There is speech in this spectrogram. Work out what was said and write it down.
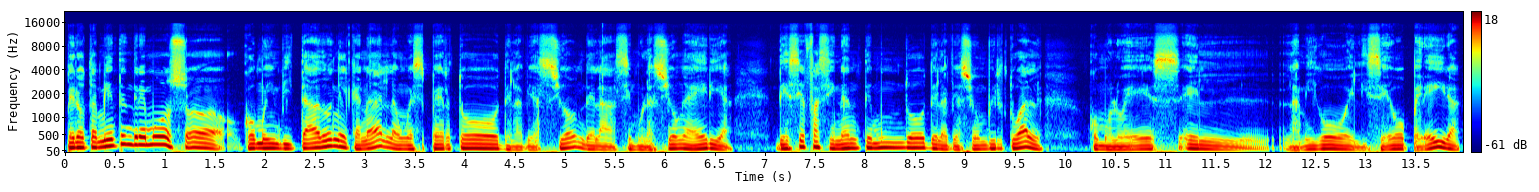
Pero también tendremos uh, como invitado en el canal a un experto de la aviación, de la simulación aérea, de ese fascinante mundo de la aviación virtual, como lo es el, amigo Eliseo Pereira,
